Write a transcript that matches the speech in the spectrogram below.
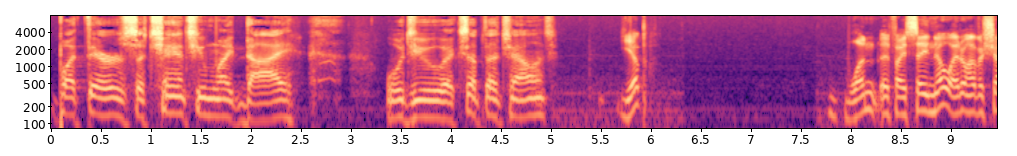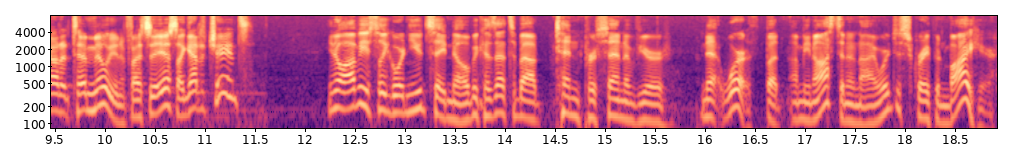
but there's a chance you might die, would you accept that challenge? Yep. One. If I say no, I don't have a shot at ten million. If I say yes, I got a chance. You know, obviously, Gordon, you'd say no because that's about 10% of your net worth. But, I mean, Austin and I, we're just scraping by here.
